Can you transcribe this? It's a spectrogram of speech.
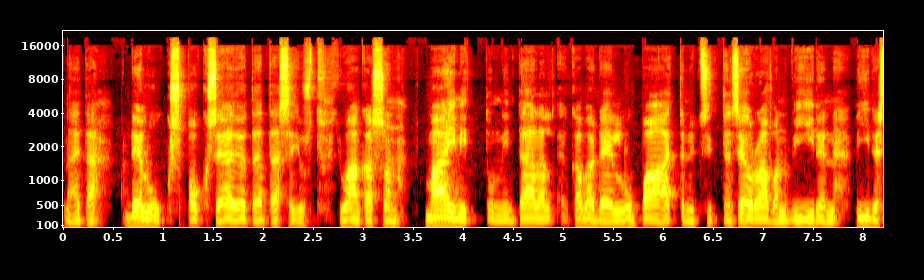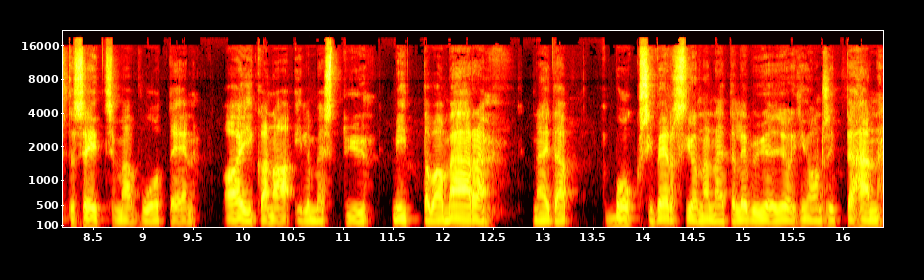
näitä deluxe-bokseja, joita tässä just Juhan kanssa on mainittu, niin täällä Coverdale lupaa, että nyt sitten seuraavan viiden, viidestä seitsemän vuoteen aikana ilmestyy mittava määrä näitä boksiversiona näitä levyjä, joihin on sitten hän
